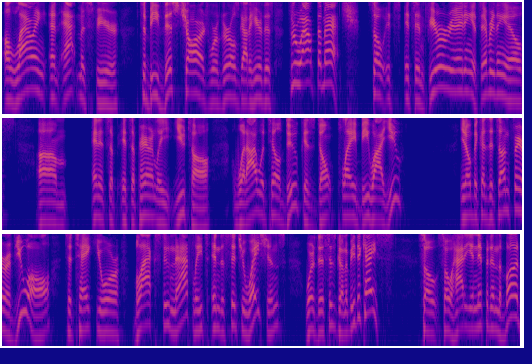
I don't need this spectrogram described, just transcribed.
allowing an atmosphere to be this charged where girls got to hear this throughout the match. So it's it's infuriating. It's everything else, um, and it's a, it's apparently Utah. What I would tell Duke is don't play BYU you know, because it's unfair of you all to take your black student athletes into situations where this is going to be the case. So, so how do you nip it in the bud?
